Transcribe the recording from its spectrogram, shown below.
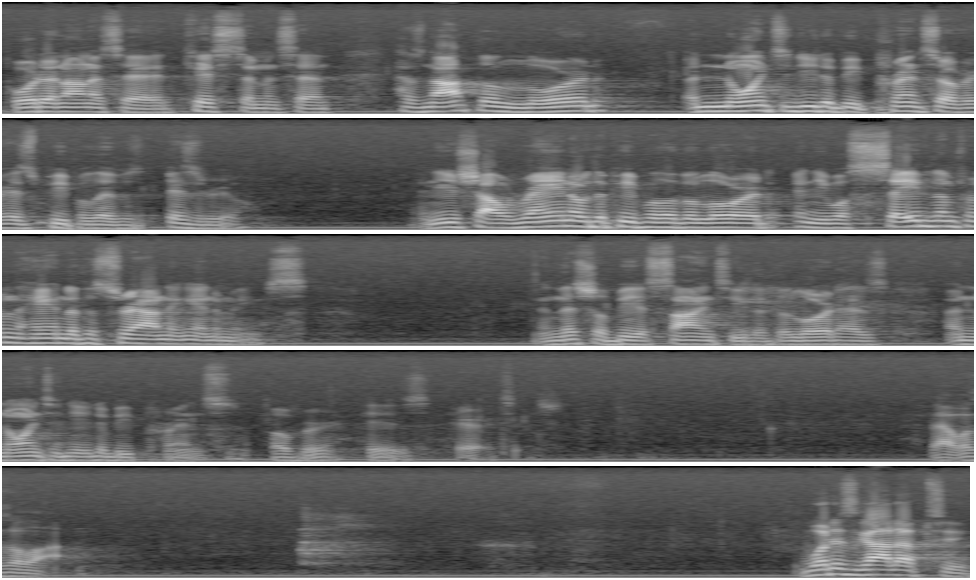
poured it on his head, kissed him, and said, has not the Lord anointed you to be prince over his people of Israel? And you shall reign over the people of the Lord, and you will save them from the hand of the surrounding enemies. And this shall be a sign to you that the Lord has anointed you to be prince over his heritage. That was a lot. What is God up to?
